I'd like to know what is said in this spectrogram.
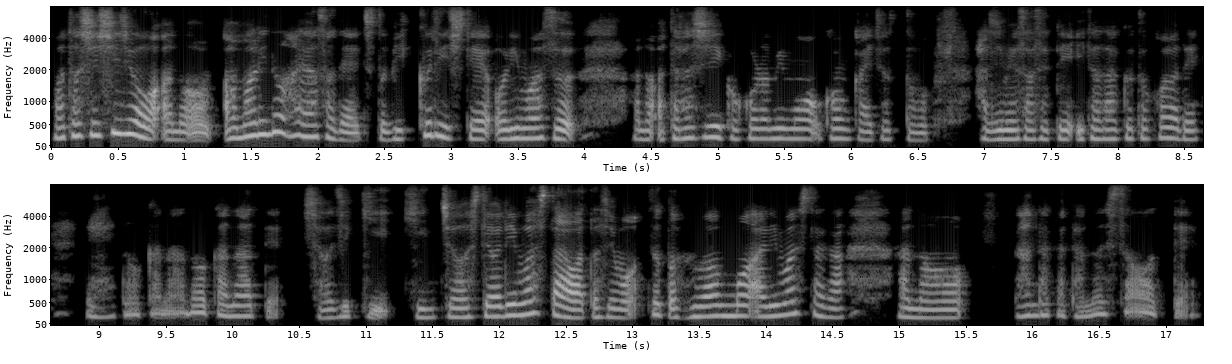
私史上、あの、あまりの速さでちょっとびっくりしております。あの、新しい試みも今回ちょっと始めさせていただくところで、えー、どうかな、どうかなって正直緊張しておりました。私も。ちょっと不安もありましたが、あの、なんだか楽しそうって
